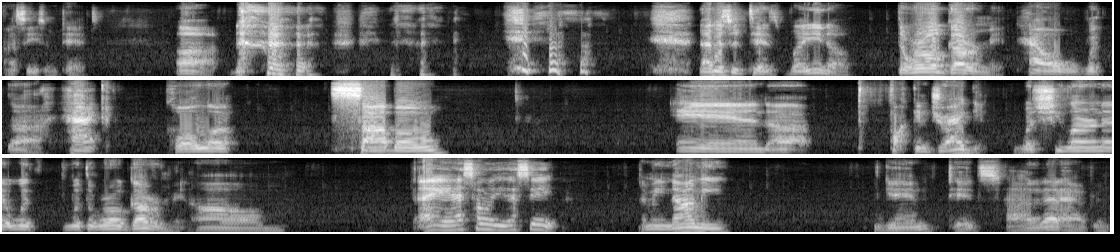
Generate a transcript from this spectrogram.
I see some tits. Uh, that is her tits, but you know the world government. How with uh, Hack, Koala, Sabo, and uh, fucking Dragon. What she learned with with the world government. Um, hey, that's only that's it. I mean, Nami. Again, tits. How did that happen?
